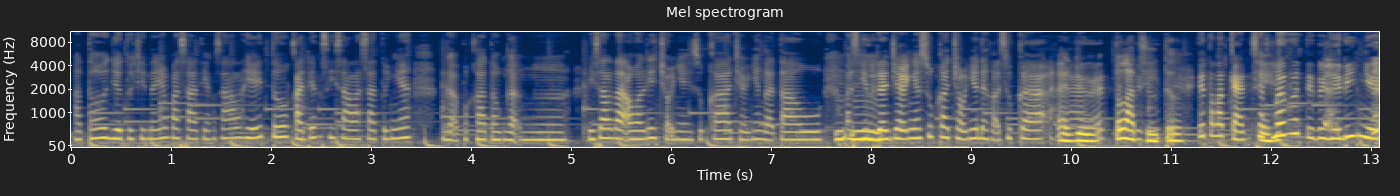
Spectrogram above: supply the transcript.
atau jatuh cintanya pas saat yang salah yaitu kadang sih salah satunya nggak peka atau nggak nge misal awalnya cowoknya yang suka ceweknya nggak tahu pas Mm-mm. giliran ceweknya suka cowoknya udah nggak suka aduh Kan? telat Gitu. sih itu ya telat kan Iya. banget itu jadinya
